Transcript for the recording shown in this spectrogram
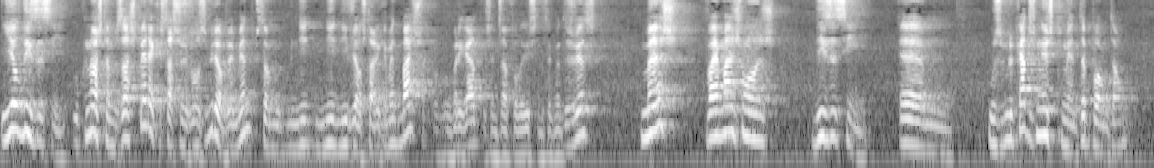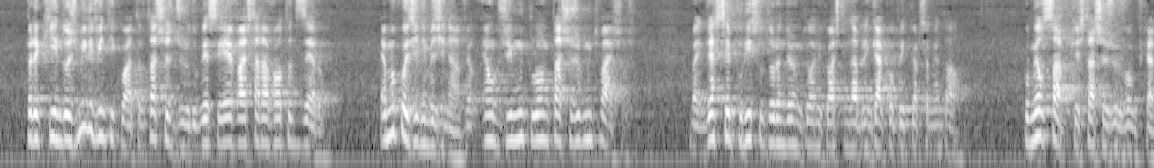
E ele diz assim: o que nós estamos à espera é que as taxas vão subir, obviamente, que num nível historicamente baixo. Obrigado, a gente já falou isto não sei quantas vezes, mas vai mais longe. Diz assim: um, os mercados neste momento apontam para que em 2024 a taxa de juros do BCE vai estar à volta de zero. É uma coisa inimaginável. É um regime muito longo, taxas de juros muito baixas. Bem, deve ser por isso o Dr. António Costa anda a brincar com o política orçamental. Como ele sabe que as taxas de juros vão ficar,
